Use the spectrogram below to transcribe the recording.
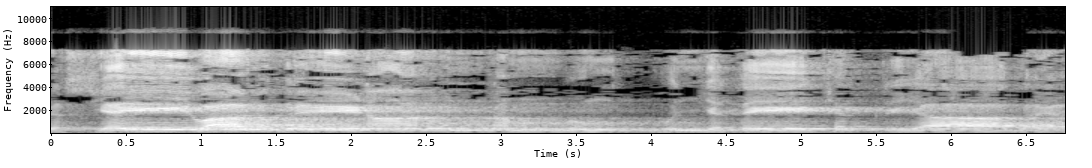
Yasyaivanugrhenanam Bhunjate Kshatriyagaya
